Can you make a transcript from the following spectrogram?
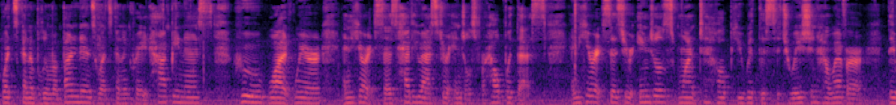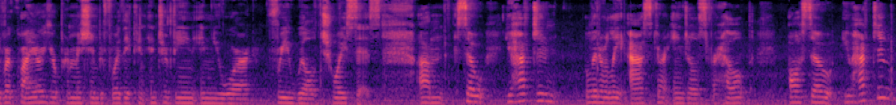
what's going to bloom abundance, what's going to create happiness, who, what, where. And here it says, have you asked your angels for help with this? And here it says your angels want to help you with this situation. However, they require your permission before they can intervene in your free will choices. Um, so you have to literally ask your angels for help. Also, you have to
